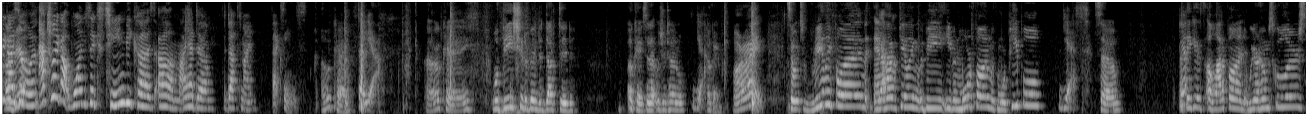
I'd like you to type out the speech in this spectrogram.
Okay, guys. So actually, I got 116 because um I had to deduct my vaccines. Okay. So yeah. Okay. Well, these should have been deducted. Okay, so that was your total? Yeah. Okay. All right. So it's really fun, and I have a feeling it would be even more fun with more people. Yes. So I think it's a lot of fun. We are homeschoolers.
